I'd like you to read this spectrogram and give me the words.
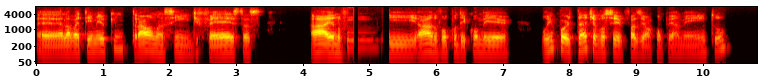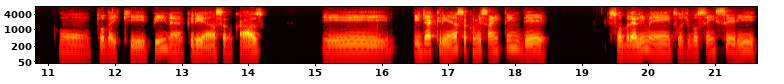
é, ela vai ter meio que um trauma, assim, de festas. Ah, eu não, e, ah, não vou poder comer. O importante é você fazer um acompanhamento com toda a equipe, né, a criança, no caso, e, e de a criança começar a entender sobre alimentos, de você inserir,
